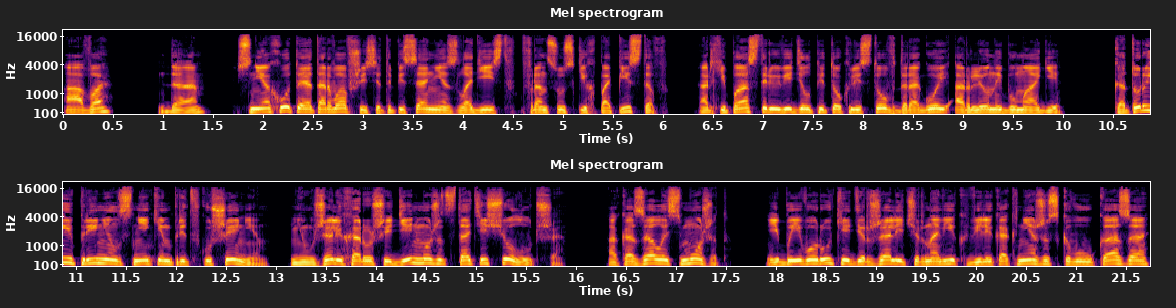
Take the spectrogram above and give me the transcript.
Ава? Да. С неохотой оторвавшись от описания злодейств французских попистов, Архипастырь увидел пяток листов дорогой орленой бумаги, которые принял с неким предвкушением. Неужели хороший день может стать еще лучше? Оказалось, может, ибо его руки держали черновик великокняжеского указа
